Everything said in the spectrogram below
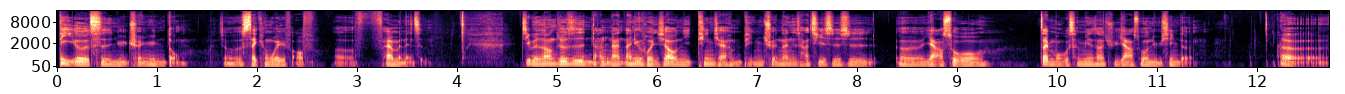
第二次女权运动，叫做 Second Wave of 呃 Feminism。基本上就是男男男女混校，你听起来很平权，但是它其实是呃压缩在某个层面上去压缩女性的呃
